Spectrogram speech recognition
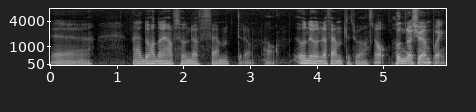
Eh, nej, då hade han ju haft 150 då. Ja, under 150 tror jag. Ja, 121 poäng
